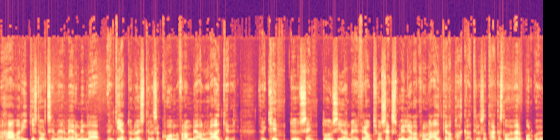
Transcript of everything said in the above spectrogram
að hafa ríkistjórn sem er meira og minna getulöst til þess að koma fram með alvöru aðgerðir. Þau kynntu sent og um síðan meir 36 miljardar króna aðgerðapakka til þess að takast á við verðbólgu.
